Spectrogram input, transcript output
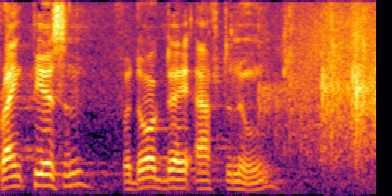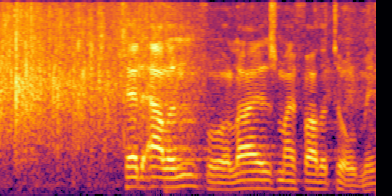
Frank Pierson for Dog Day Afternoon, Ted Allan for Lies My Father Told Me,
